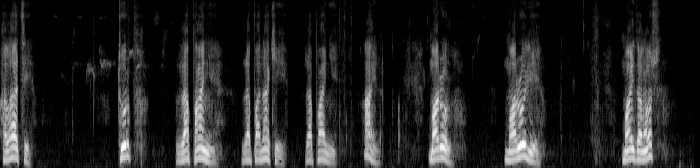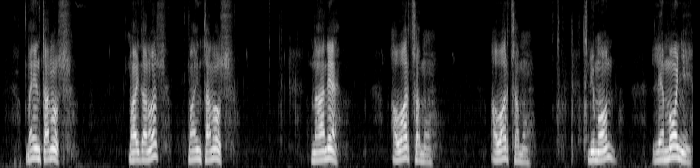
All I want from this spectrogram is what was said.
alati, turp, rapani, rapanaki, rapani, aynı. Marul, maruli, maydanoz, maydanoz, maydanoz, maydanoz, nane, avarsamo, avarsamo, limon, lemoni,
